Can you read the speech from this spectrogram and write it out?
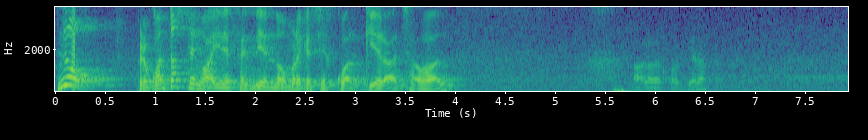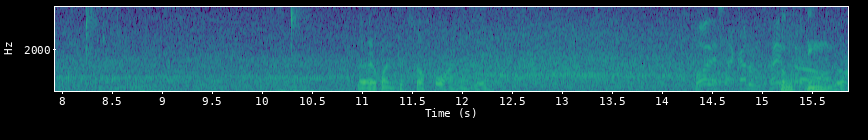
¡No! ¿Pero cuántos tengo ahí defendiendo, hombre? Que si es cualquiera, chaval. Ahora ves cualquiera. A ver cuántos son jugando, tío. Puede sacar un Son centro. cinco.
